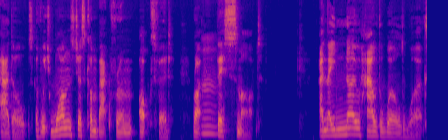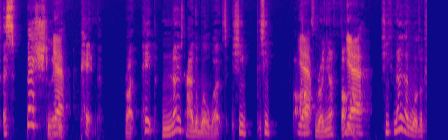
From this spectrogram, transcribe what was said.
adults, of which one's just come back from Oxford. Right, Mm. they're smart and they know how the world works, especially Yeah. Pip. Right, Pip knows how the world works. She she Yeah. half running a farm. Yeah. she knows how the world works.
